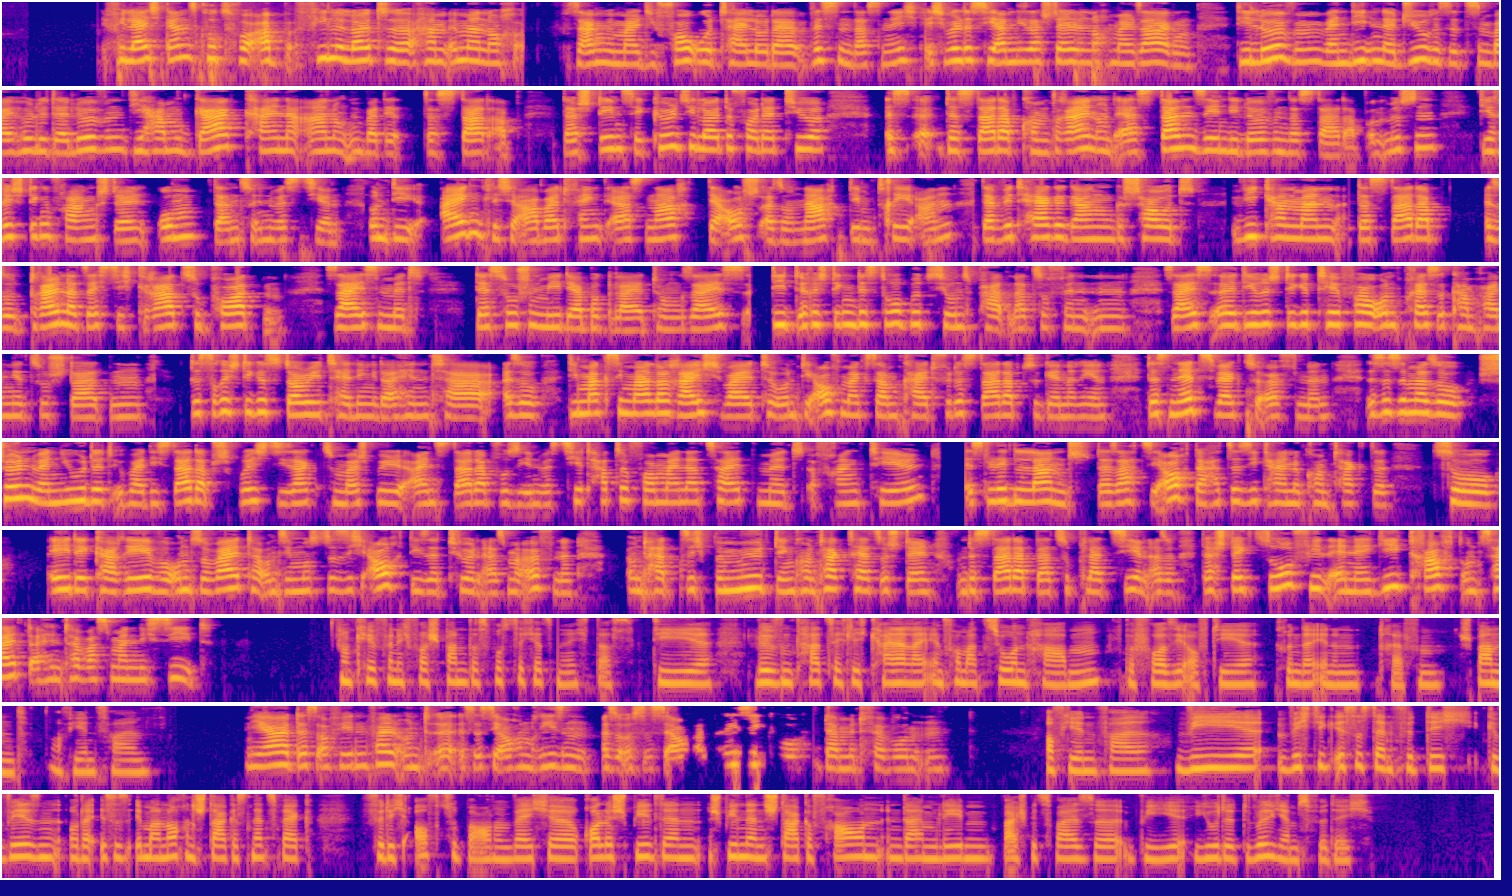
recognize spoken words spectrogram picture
Vielleicht ganz kurz vorab. Viele Leute haben immer noch sagen wir mal, die Vorurteile oder wissen das nicht. Ich will das hier an dieser Stelle nochmal sagen. Die Löwen, wenn die in der Jury sitzen bei Hülle der Löwen, die haben gar keine Ahnung über das Startup. Da stehen Security-Leute vor der Tür, es, äh, das Startup kommt rein und erst dann sehen die Löwen das Startup und müssen die richtigen Fragen stellen, um dann zu investieren. Und die eigentliche Arbeit fängt erst nach der Aus also nach dem Dreh an. Da wird hergegangen, geschaut, wie kann man das Startup also 360 Grad supporten, sei es mit der Social Media Begleitung, sei es die, richtigen Distributionspartner zu finden, sei es äh, die richtige TV- und Pressekampagne zu starten, das richtige Storytelling dahinter, also die maximale Reichweite und die Aufmerksamkeit für das Startup zu generieren, das Netzwerk zu öffnen. Es ist immer so schön, wenn Judith über die Startups spricht. Sie sagt zum Beispiel ein Startup, wo sie investiert hatte vor meiner Zeit mit Frank Thelen ist Little Lunch. Da sagt sie auch, da hatte sie keine Kontakte zu Edeka, Rewe und so weiter. Und sie musste sich auch diese Türen erstmal öffnen und hat sich bemüht, den Kontakt herzustellen und das Startup da zu platzieren. Also da steckt so viel Energie, Kraft und Zeit dahinter, was man nicht sieht. Okay, finde ich voll spannend. Das wusste ich jetzt nicht, dass die Löwen tatsächlich keinerlei Informationen haben, bevor sie auf die GründerInnen treffen. Spannend, auf jeden Fall. Ja, das auf jeden Fall. Und äh, es ist ja auch ein Riesen, also es ist ja auch ein Risiko damit verbunden. Auf jeden Fall. Wie wichtig ist es denn für dich gewesen oder ist es immer noch ein starkes Netzwerk für dich aufzubauen? Und welche Rolle spielt denn, spielen denn starke Frauen in deinem Leben, beispielsweise wie Judith Williams für dich?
